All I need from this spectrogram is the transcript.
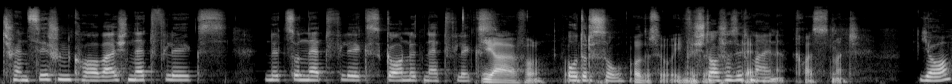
Transition gehabt, weißt Netflix, nicht so Netflix, gar nicht Netflix. ja, voll. voll. Oder so. Oder so. Verstehst du, was ich ja, meine? Ich weiß, was du meinst. Ja.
